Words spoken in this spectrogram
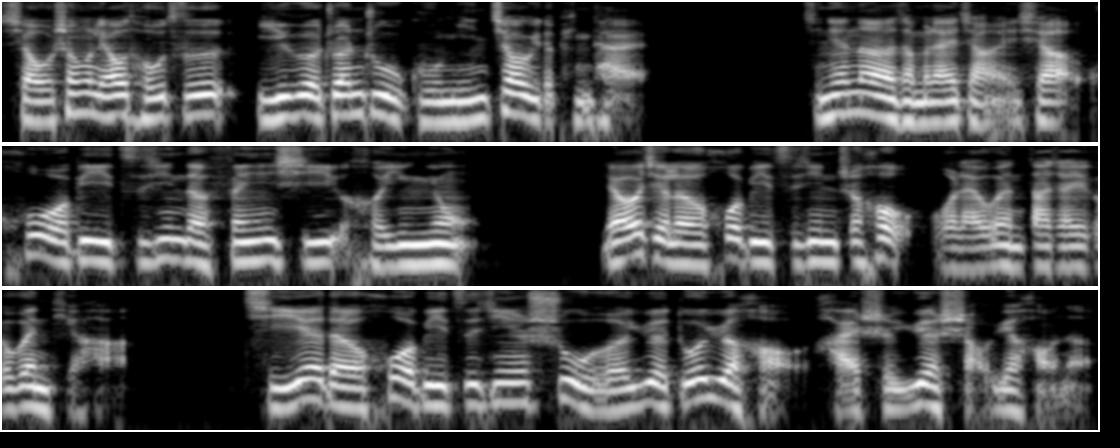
小生聊投资，一个专注股民教育的平台。今天呢，咱们来讲一下货币资金的分析和应用。了解了货币资金之后，我来问大家一个问题哈：企业的货币资金数额越多越好，还是越少越好呢？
